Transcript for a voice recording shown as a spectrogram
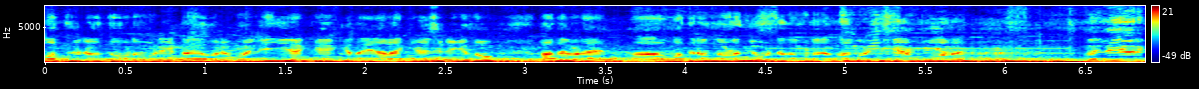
മധുരത്തോട് കൂടിയിട്ട് ഒരു വലിയ കേക്ക് തയ്യാറാക്കി വെച്ചിരിക്കുന്നു. അതിവിടെ മധുരം നുഴഞ്ഞുകൊണ്ട് നമ്മൾ ആഘോഷിക്കാൻ പോവാണ്. വലിയൊരു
